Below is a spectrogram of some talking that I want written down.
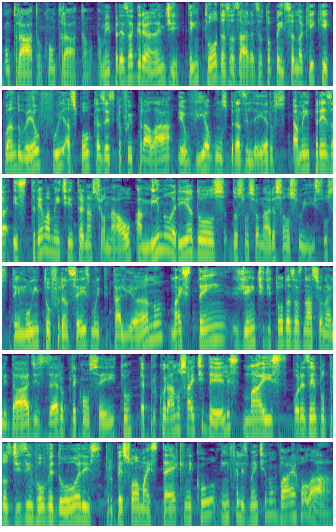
Contratam, contratam. É uma empresa grande, tem todas as áreas. Eu tô pensando aqui que quando eu fui, as poucas vezes que eu fui para lá, eu vi alguns brasileiros. É uma empresa extremamente internacional. A minoria dos, dos funcionários são suíços. Tem muito francês, muito italiano, mas tem gente de todas as nacionalidades zero preconceito. É procurar no site deles, mas, por exemplo, para os desenvolvedores, para o pessoal mais técnico, infelizmente não vai rolar,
